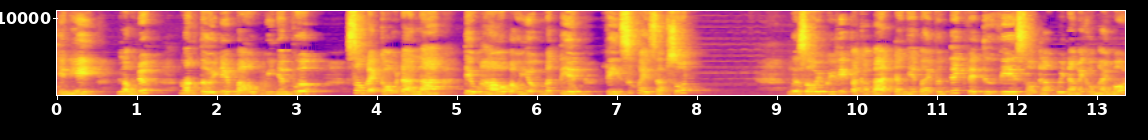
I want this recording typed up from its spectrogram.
thiên hỷ, long đức mang tới điểm báo quý nhân vượng, xong lại có đà la, tiểu hao báo hiệu mất tiền vì sức khỏe giảm sút. Vừa rồi quý vị và các bạn đang nghe bài phân tích về tử vi 6 tháng cuối năm 2021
